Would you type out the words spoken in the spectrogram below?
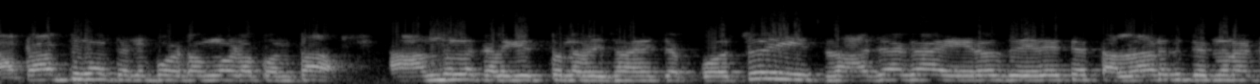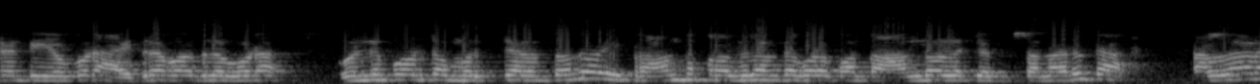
హఠాత్తుగా చనిపోవడం కూడా కొంత ఆందోళన కలిగిస్తున్న విషయం అని చెప్పుకోవచ్చు. ఈ తాజాగా ఈ రోజు ఏదైతే తల్లాడుకు చెందినటువంటి యువకుడు హైదరాబాద్లో కూడా గుండెపోటుతో మృతి చెందుతుందో ఈ ప్రాంత ప్రజలంతా కూడా కొంత ఆందోళన చెప్తున్నారు తల్లాడ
